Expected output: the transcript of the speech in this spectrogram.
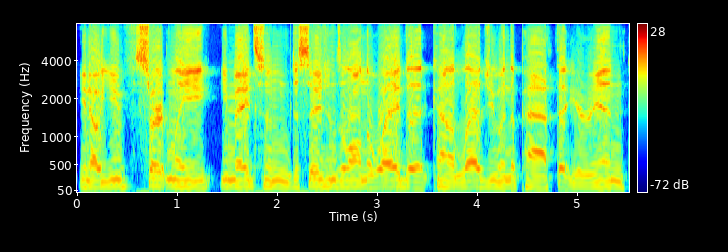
you know you've certainly you made some decisions along the way that kind of led you in the path that you're in.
